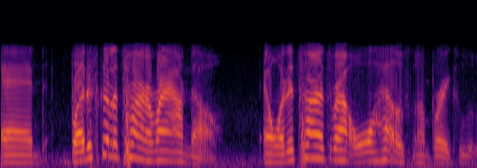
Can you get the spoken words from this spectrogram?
and but it's going to turn around though. And when it turns around, all hell is going to break loose.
